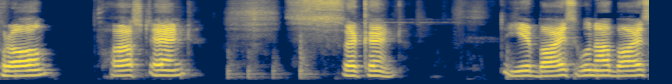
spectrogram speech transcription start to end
from first and second ये बाईस गुना बाईस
